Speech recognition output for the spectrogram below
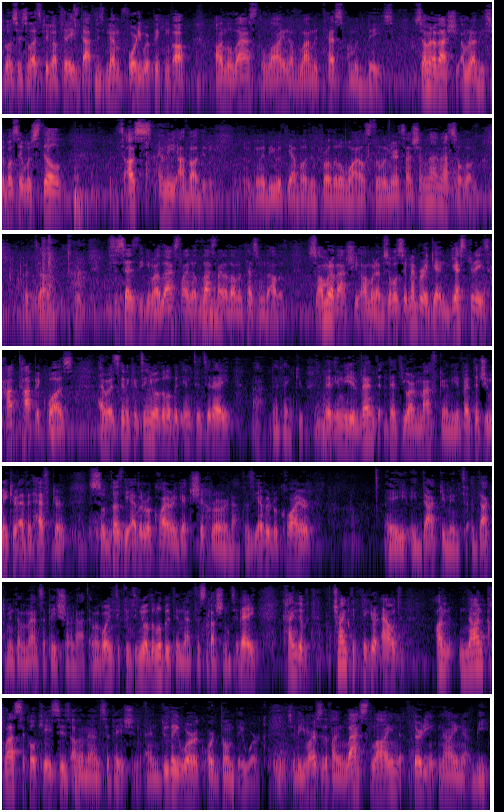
So let's pick up. Today's daf is Mem 40. We're picking up on the last line of Lamed Tes Amud Beis. So I'm Rabbi. So we'll say we're still, it's us and the Avadim. We're going to be with the Avodim for a little while, still in Mirat Hashem, not, not so long, but um, it's good. So says the Gemara, last line last line of Lamed Tessim Dalet. So Amar Avashi, Amar Rabbi. So we'll say, remember again, yesterday's hot topic was, and it's going to continue a little bit into today, ah, thank you, that in the event that you are mafker, in the event that you make your Evet Hefker, so does the Evet require a get shikra or not? Does the Evet require a, a document, a document of emancipation or not. And we're going to continue a little bit in that discussion today, kind of trying to figure out on non-classical cases of emancipation, and do they work or don't they work? So the Gemara says the following, last line, 39b.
